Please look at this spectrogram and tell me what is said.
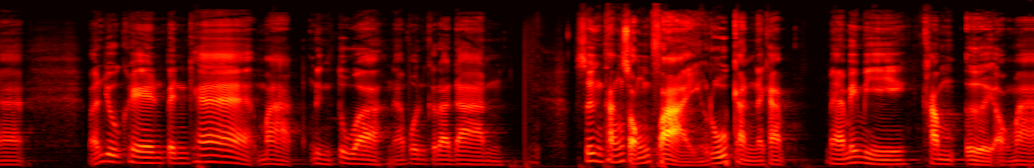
นะวันยูเครนเป็นแค่หมากหนึ่งตัวนะบนกระดาน ซึ่งทั้งสองฝ่ายรู้กันนะครับ แม้ไม่มีคำเอ่ยออกมา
